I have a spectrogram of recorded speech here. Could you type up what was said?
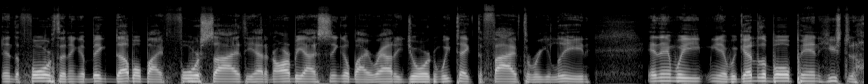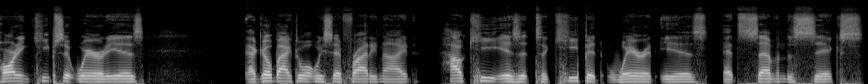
in the fourth inning. A big double by Forsythe. He had an RBI single by Rowdy Jordan. We take the five three lead, and then we you know we go to the bullpen. Houston Harding keeps it where it is. I go back to what we said Friday night. How key is it to keep it where it is at seven to six?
